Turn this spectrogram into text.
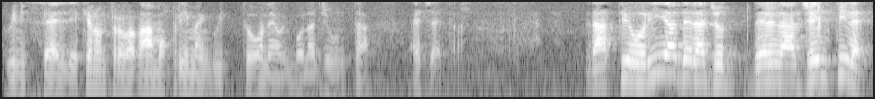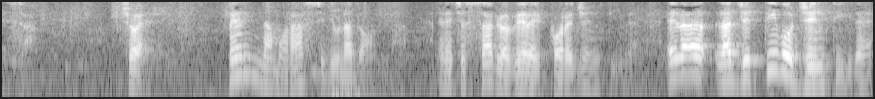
Guinizelli e che non trovavamo prima in Guittone o in Bonaggiunta, eccetera? La teoria della, della gentilezza, cioè per innamorarsi di una donna è necessario avere il cuore gentile. E la, l'aggettivo gentile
